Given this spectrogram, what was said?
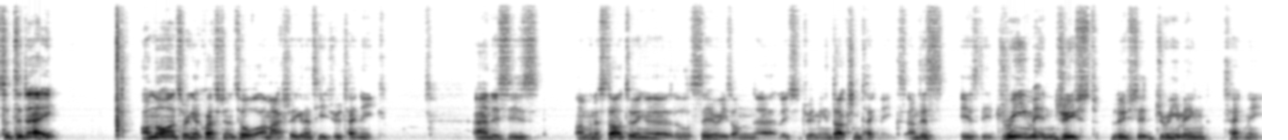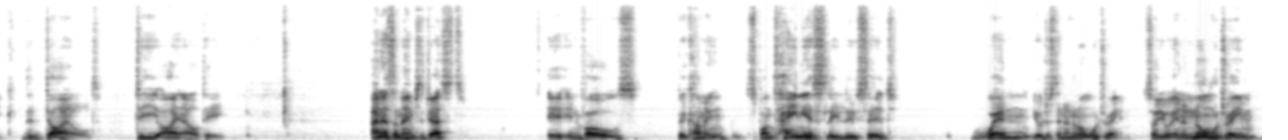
So today, I'm not answering a question at all. I'm actually going to teach you a technique. And this is, I'm going to start doing a little series on uh, lucid dreaming induction techniques. And this is the dream-induced lucid dreaming technique, the DILD, D-I-L-D. And as the name suggests, it involves becoming spontaneously lucid when you're just in a normal dream. So you're in a normal dream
